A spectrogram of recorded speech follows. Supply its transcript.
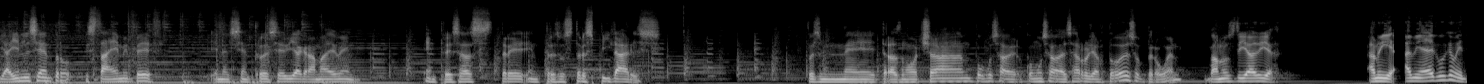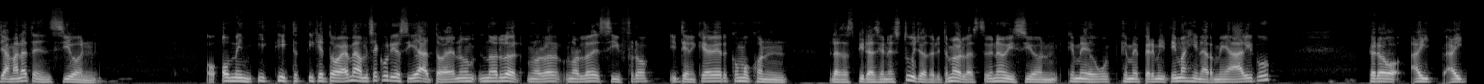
Y ahí en el centro está MPF, en el centro de ese diagrama de Venn, entre, esas entre esos tres pilares. Pues me trasnocha un poco saber cómo se va a desarrollar todo eso, pero bueno, vamos día a día. A mí, a mí hay algo que me llama la atención o, y, que todavía me da mucha curiosidad, todavía no, no, lo, no, no, lo, descifro y tiene que ver como con las aspiraciones tuyas. Ahorita me hablaste de una visión que me, que me permite imaginarme algo, pero hay, hay,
